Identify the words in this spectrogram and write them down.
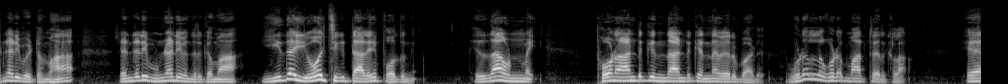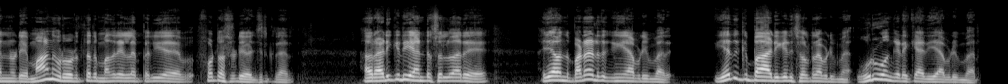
பின்னாடி போயிட்டோமா? ரெண்டடி முன்னாடி வந்திருக்கோமா? இதை யோசிச்சுக்கிட்டாலே போதுங்க. இதுதான் உண்மை. போன ஆண்டுக்கு இந்த ஆண்டுக்கு என்ன வேறுபாடு? உடலில் கூட மாற்றம் இருக்கலாம். என்னுடைய மாணவர் ஒருத்தர் மதுரையில் பெரிய ஃபோட்டோ ஸ்டுடியோ வச்சுருக்கிறார். அவர் அடிக்கடி என்கிட்ட சொல்லுவார் ஐயா வந்து படம் எடுத்துக்கிங்க அப்படிம்பார். எதுக்குப்பா அடிக்கடி சொல்கிற அப்படிம்பேன் உருவம் கிடைக்காதியா அப்படிம்பார்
